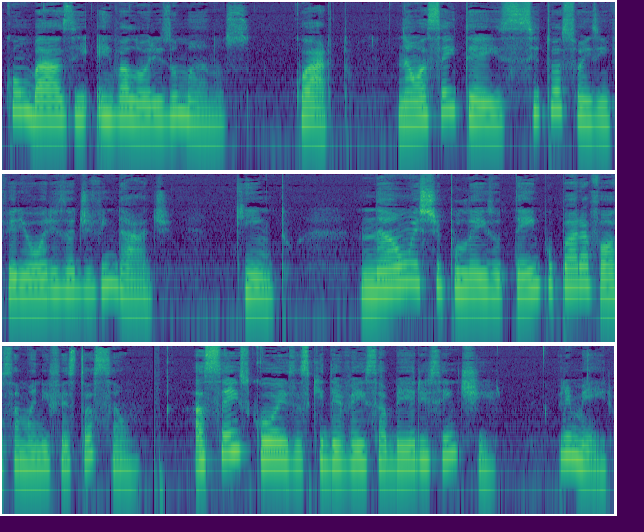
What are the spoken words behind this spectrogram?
com base em valores humanos. Quarto, não aceiteis situações inferiores à divindade. Quinto, não estipuleis o tempo para a vossa manifestação. As seis coisas que deveis saber e sentir. Primeiro,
